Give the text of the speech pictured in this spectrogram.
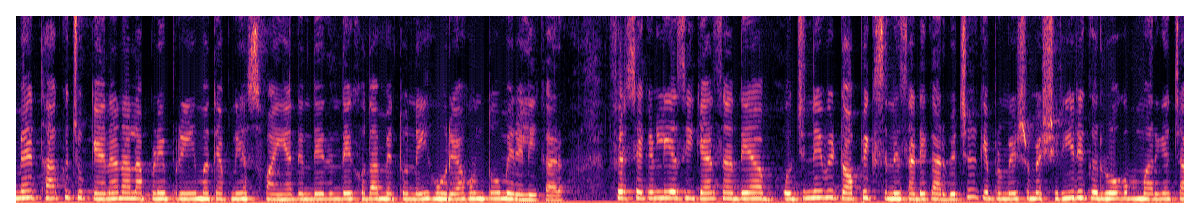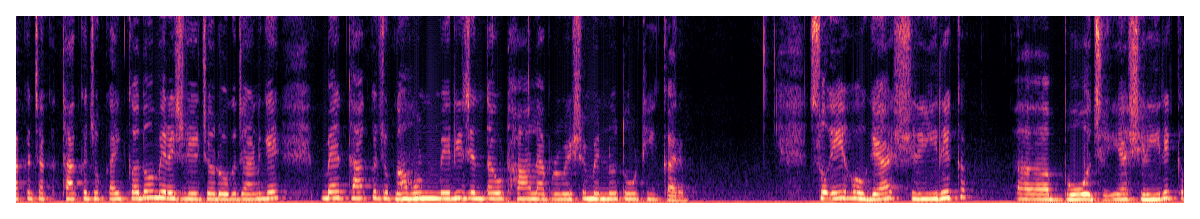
ਮੈਂ ਥੱਕ ਚੁੱਕਿਆ, ਇਹਨਾਂ ਨਾਲ ਆਪਣੇ ਪ੍ਰੇਮ ਅਤੇ ਆਪਣੀਆਂ ਸਫਾਈਆਂ ਦਿੰਦੇ ਦਿੰਦੇ ਖੁਦਾ ਮੇਤੋਂ ਨਹੀਂ ਹੋ ਰਿਹਾ, ਹੁਣ ਤੂੰ ਮੇਰੇ ਲਈ ਕਰ। ਫਿਰ ਸੈਕੰਡਲੀ ਅਸੀਂ ਕਹਿ ਸਕਦੇ ਆ ਜਿੰਨੇ ਵੀ ਟੌਪਿਕਸ ਨੇ ਸਾਡੇ ਘਰ ਵਿੱਚ ਕਿ ਪਰਮੇਸ਼ਰ ਮੈਂ ਸਰੀਰਕ ਰੋਗ ਬਿਮਾਰੀਆਂ ਚੱਕ ਚੱਕ ਥੱਕ ਚੁੱਕਾ ਈ ਕਦੋਂ ਮੇਰੇ ਸਰੀਰ 'ਚ ਰੋਗ ਜਾਣਗੇ, ਮੈਂ ਥੱਕ ਚੁੱਕਾ ਹੁਣ ਮੇਰੀ ਚਿੰਤਾ ਉਠਾ ਲੈ ਪਰਮੇਸ਼ਰ, ਮੈਨੂੰ ਤੂੰ ਠੀਕ ਕਰ। ਸੋ ਇਹ ਹੋ ਗਿਆ ਸਰੀਰਕ ਬੋਝ ਜਾਂ ਸਰੀਰਕ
